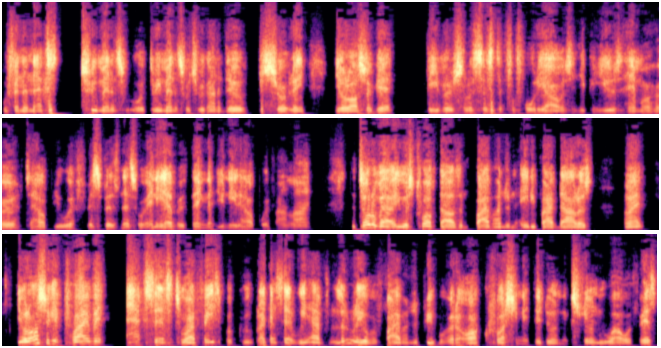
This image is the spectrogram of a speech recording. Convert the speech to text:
within the next two minutes or three minutes, which we're going to do shortly, you'll also get the virtual assistant for 40 hours, and you can use him or her to help you with this business or any other thing that you need help with online. The total value is $12,585. All right. You'll also get private access to our Facebook group. Like I said, we have literally over 500 people that are all crushing it. They're doing extremely well with this.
